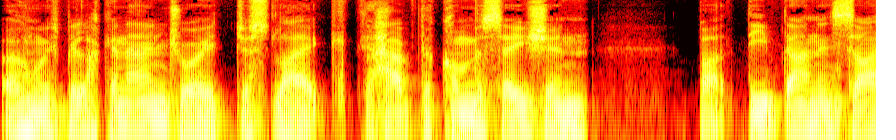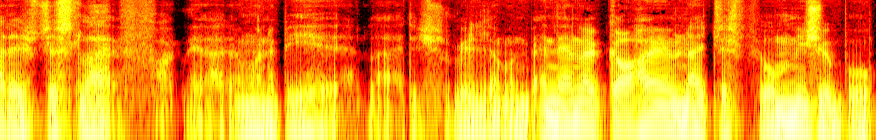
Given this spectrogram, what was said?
almost be like an android, just like have the conversation. But deep down inside, I was just like, fuck that, I don't want to be here. Like, I just really don't want And then I'd go home and I'd just feel miserable.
